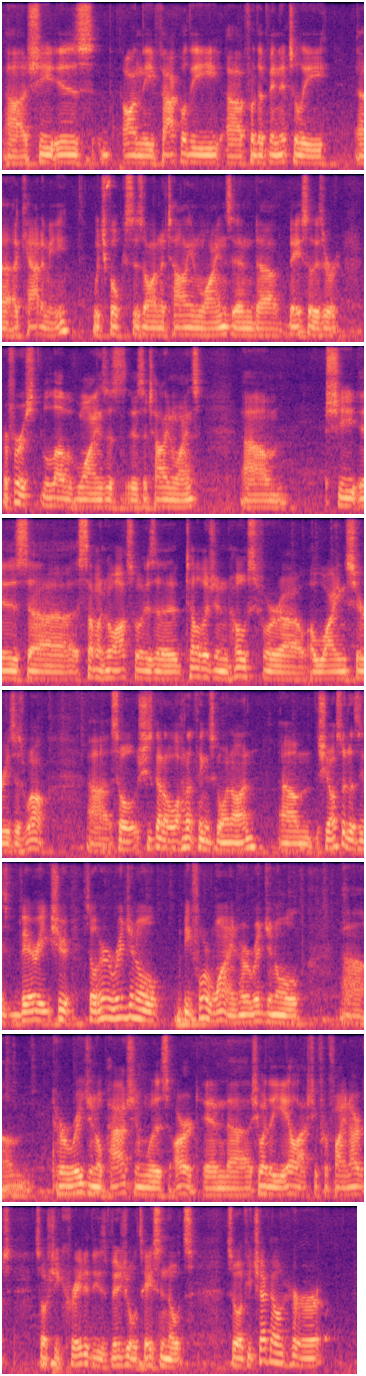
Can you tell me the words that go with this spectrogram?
Uh, she is on the faculty uh, for the Vinitaly uh, Academy, which focuses on Italian wines, and uh, basically is her, her first love of wines is, is Italian wines. Um, she is uh, someone who also is a television host for uh, a wine series as well. Uh, so she's got a lot of things going on. Um, she also does these very. So her original before wine, her original um, her original passion was art, and uh, she went to Yale actually for fine arts. So she created these visual tasting notes. So if you check out her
